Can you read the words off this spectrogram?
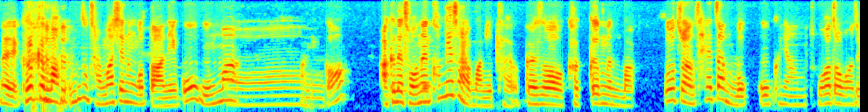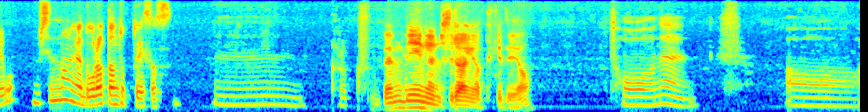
네, 그렇게 막 엄청 잘 마시는 것도 아니고 못 마, 어, 아닌가? 아, 근데 저는 컨디션을 많이 타요. 그래서 가끔은 막 소주 한 세 잔 먹고 그냥 좋아져가지고 좀 신나게 놀았던 적도 있었어. 음, 그렇군. 밴디는 주량이 어떻게 돼요? 저는, 어,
